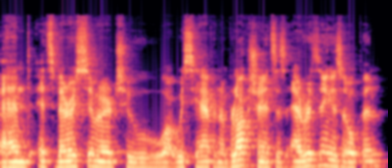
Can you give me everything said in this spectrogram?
and it's very similar to what we see happen on blockchains is everything is open,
